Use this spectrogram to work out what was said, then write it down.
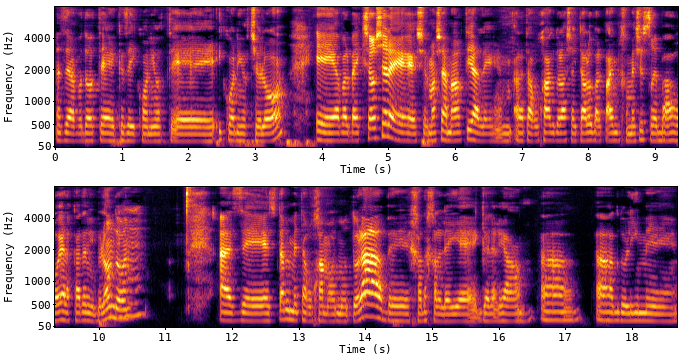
אז זה עבודות uh, כזה איקוניות, uh, איקוניות שלו, uh, אבל בהקשר של, uh, של מה שאמרתי על, uh, על התערוכה הגדולה שהייתה לו ב-2015 ברויאל אקדמי בלונדון, mm-hmm. אז uh, זו הייתה באמת תערוכה מאוד מאוד גדולה באחד החללי uh, גלריה uh, הגדולים uh,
